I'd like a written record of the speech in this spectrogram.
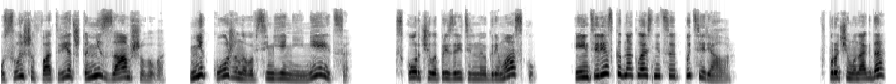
Услышав в ответ, что ни замшевого, ни кожаного в семье не имеется, скорчила презрительную гримаску и интерес к однокласснице потеряла. Впрочем, иногда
